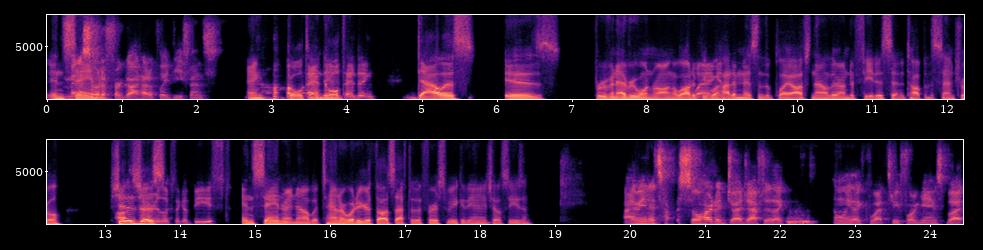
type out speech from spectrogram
insane. Minnesota forgot how to play defense. and And goaltending. goaltending. Dallas is proving everyone wrong. A lot of people had Wagon. to miss in the playoffs. Now they're undefeated, sitting atop of the Central. Shit Oettinger just looks like a beast. insane right now. But Tanner, what are your thoughts after the first week of the NHL season? I mean, it's so hard to judge after like only like what three, four games, but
